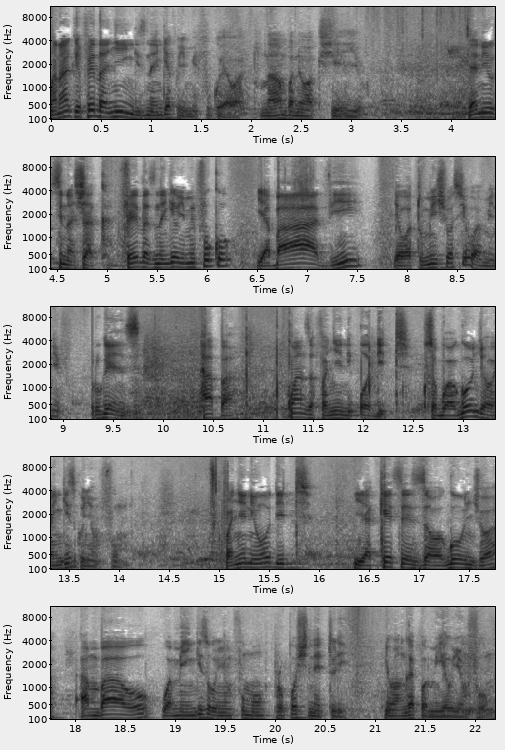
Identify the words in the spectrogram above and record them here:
Maana yake fedha nyingi zinaingia kwenye mifuko ya watu. Naomba niwahakishie hiyo. Yaani hiyo sina shaka. Fedha zinaingia kwenye mifuko ya baadhi ya watumishi wasio waaminifu. Mkurugenzi, hapa kwanza fanyeni audit kwa sababu wagonjwa hawaingizi kwenye mfumo. Fanyeni audit ya cases za wagonjwa ambao wameingizwa kwenye mfumo proportionately. Ni wangapi wameingia kwenye mfumo?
